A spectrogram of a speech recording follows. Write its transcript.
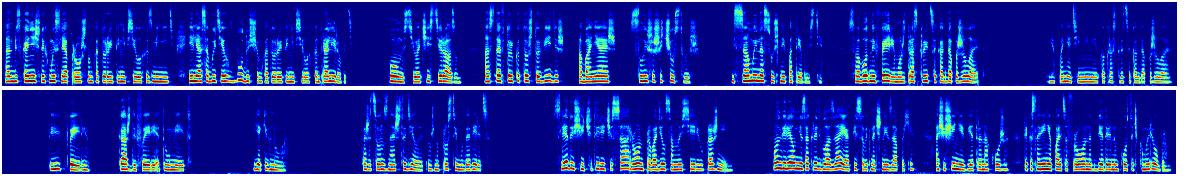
От бесконечных мыслей о прошлом, которые ты не в силах изменить, или о событиях в будущем, которые ты не в силах контролировать. Полностью очисти разум. Оставь только то, что видишь, обоняешь, слышишь и чувствуешь. И самые насущные потребности. Свободный Фейри может раскрыться, когда пожелает. Я понятия не имею, как раскрыться, когда пожелаю. Ты Фейри. Каждый Фейри это умеет. Я кивнула. Кажется, он знает, что делает. Нужно просто ему довериться. Следующие четыре часа Рон проводил со мной серию упражнений. Он велел мне закрыть глаза и описывать ночные запахи, ощущение ветра на коже, прикосновение пальцев Рона к бедренным косточкам и ребрам.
